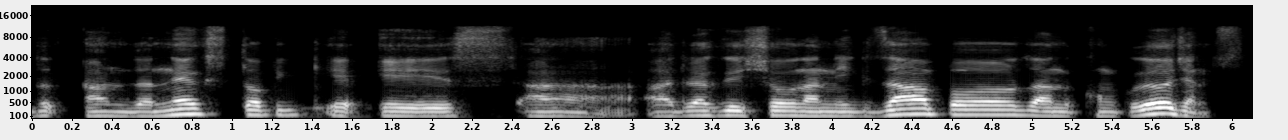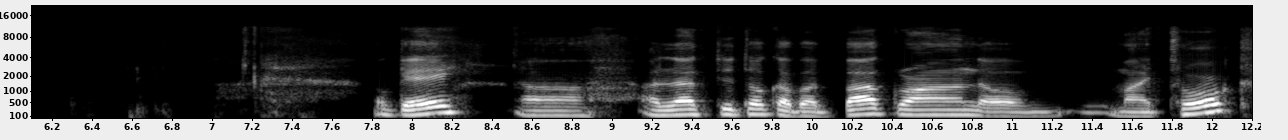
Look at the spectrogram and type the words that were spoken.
the, and the next topic is uh, I'd like to show an examples and conclusions. Okay, uh, I'd like to talk about background of my talk.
